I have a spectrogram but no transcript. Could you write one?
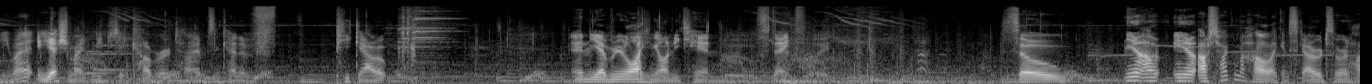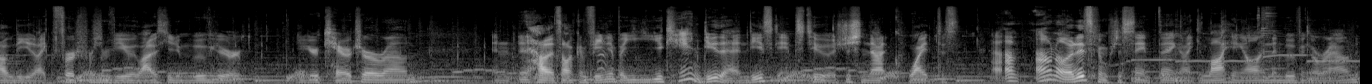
You might, yes, you might need to take cover at times and kind of peek out. And yeah, when you're locking on, you can move, thankfully. So, you know, I, you know, I was talking about how, like, in Skyward Sword, how the, like, first-person view allows you to move your your character around, and, and how it's all convenient, but you, you can do that in these games, too. It's just not quite this I, I don't know, it is pretty much the same thing, like locking on and then moving around.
